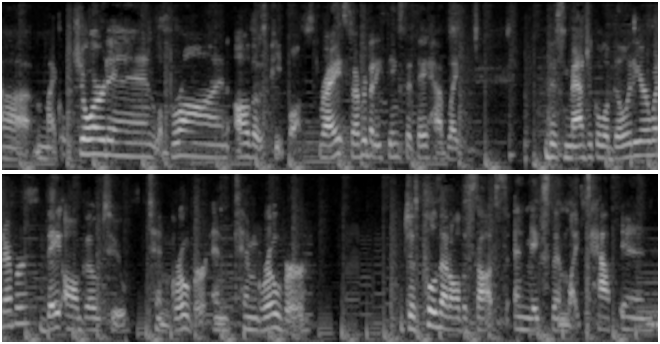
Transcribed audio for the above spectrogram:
uh, Michael Jordan, LeBron, all those people, right? So, everybody thinks that they have like this magical ability or whatever. They all go to Tim Grover, and Tim Grover just pulls out all the stops and makes them like tap in,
